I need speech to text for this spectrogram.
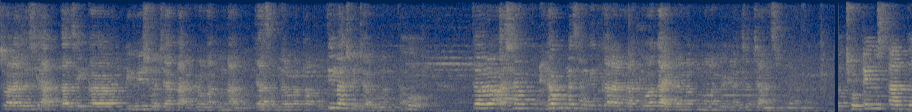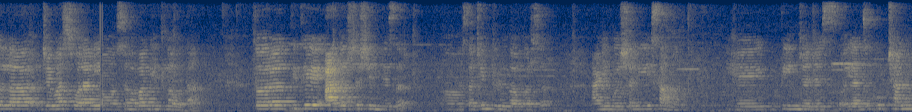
स्वरा जशी आत्ताच एका टी व्ही शोच्या कार्यक्रमातून आलो. त्या संदर्भात आपण तिलाच विचारू नंतर हो. तर अशा कुठल्या कुठल्या संगीतकारांना किंवा गायकांना तुम्हाला भेटायचा चान्स मिळाला? छोटे उस्तादला जेव्हा स्वराने सहभाग घेतला होता तर तिथे आदर्श शिंदे सर सचिन पिळगावकर सर आणि वैशाली सामंत हे तीन जजेस यांचं खूप छान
